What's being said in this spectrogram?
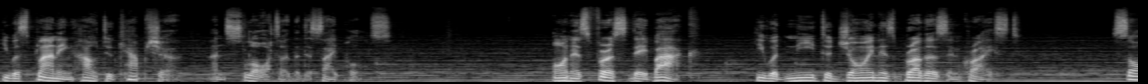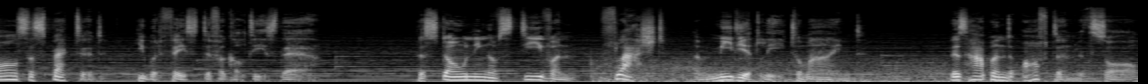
he was planning how to capture and slaughter the disciples. On his first day back, he would need to join his brothers in Christ. Saul suspected he would face difficulties there. The stoning of Stephen flashed immediately to mind. This happened often with Saul.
